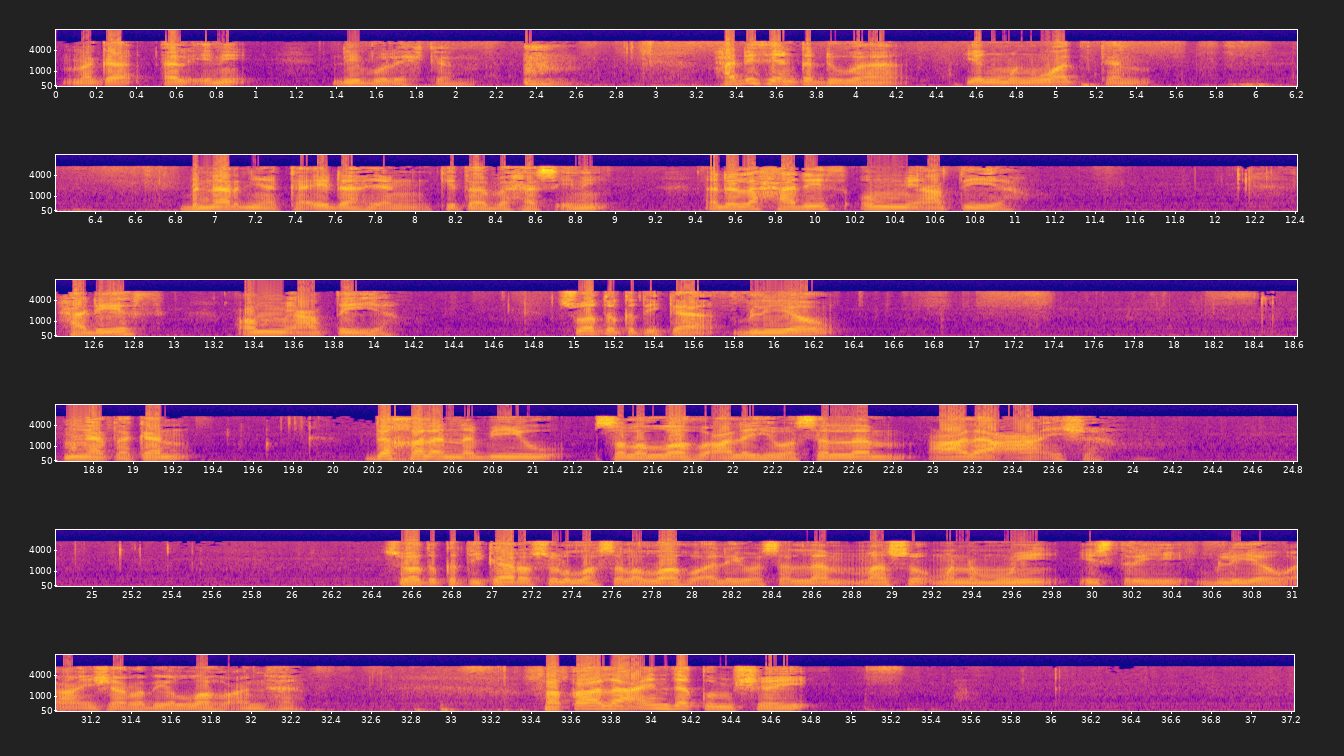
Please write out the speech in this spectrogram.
Maka hal ini dibolehkan. Hadis yang kedua yang menguatkan benarnya kaidah yang kita bahas ini adalah hadis Ummi Atiyah. Hadis Ummi Atiyah. Suatu ketika beliau mengatakan, "Dakhala an-nabiy sallallahu alaihi wasallam ala Aisyah." Suatu ketika Rasulullah sallallahu alaihi wasallam masuk menemui istri beliau Aisyah radhiyallahu anha. Faqala 'indakum syai'?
